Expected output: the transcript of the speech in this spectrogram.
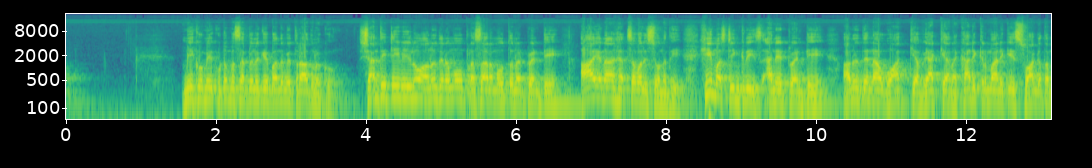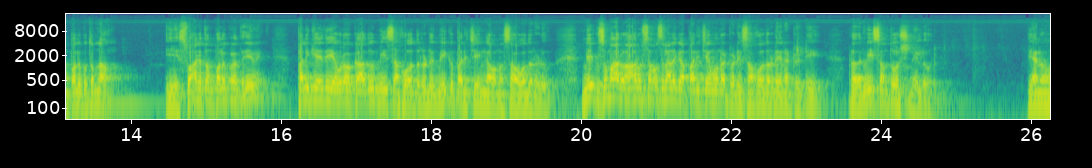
మీకు మీ కుటుంబ సభ్యులకి బంధుమిత్రాదులకు శాంతి టీవీలో అనుదినము ప్రసారం అవుతున్నటువంటి ఆయన హెచ్చవలసి ఉన్నది. హీ మస్ట్ ఇంక్రీజ్ అనేటువంటి అనుదిన వాక్య వ్యాఖ్యాన కార్యక్రమానికి స్వాగతం పలుకుతున్నాం. ఈ స్వాగతం పలుకున్నది పలికేది ఎవరో కాదు మీ సహోదరుడు మీకు పరిచయంగా ఉన్న సహోదరుడు. మీకు సుమారు ఆరు సంవత్సరాలుగా పరిచయం ఉన్నటువంటి సహోదరుడైనటువంటి బ్రదర్ వి సంతోష్ నెల్లూరు. నేను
